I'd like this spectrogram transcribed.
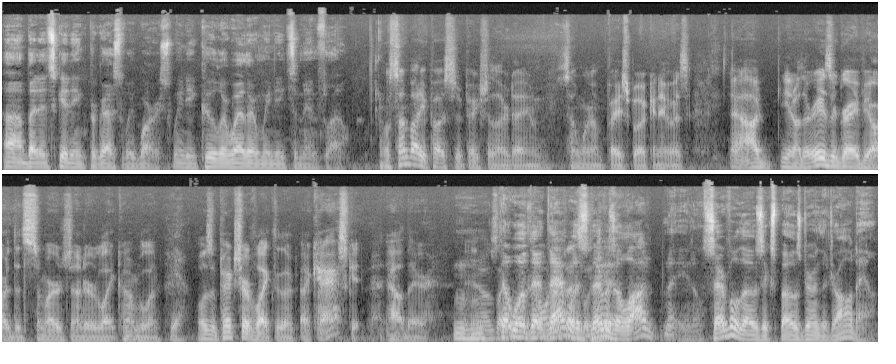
Uh, but it's getting progressively worse. We need cooler weather and we need some inflow. Well, somebody posted a picture the other day somewhere on Facebook, and it was, I, you know, there is a graveyard that's submerged under Lake Cumberland. Yeah. It was a picture of like the, a casket out there. And I was like, That- well, that, that was there was a lot, you know, several of those exposed during the drawdown,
